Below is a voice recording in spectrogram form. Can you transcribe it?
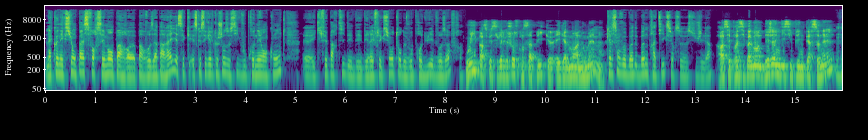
la connexion passe forcément par, euh, par vos appareils, est-ce que c'est quelque chose aussi que vous prenez en compte euh, et qui fait partie des, des, réflexions autour de vos produits et de vos offres? Oui, parce que c'est quelque chose qu'on s'applique également à nous-mêmes. Quelles sont vos bonnes, pratiques sur ce sujet-là? Ah, C'est principalement déjà une discipline personnelle mmh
